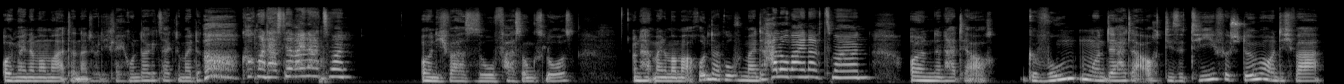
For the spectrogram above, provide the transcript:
Und meine Mama hat dann natürlich gleich runtergezeigt und meinte, oh, guck mal, da ist der Weihnachtsmann. Und ich war so fassungslos. Und hat meine Mama auch runtergerufen und meinte, hallo Weihnachtsmann. Und dann hat er auch gewunken und der hatte auch diese tiefe Stimme und ich war,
